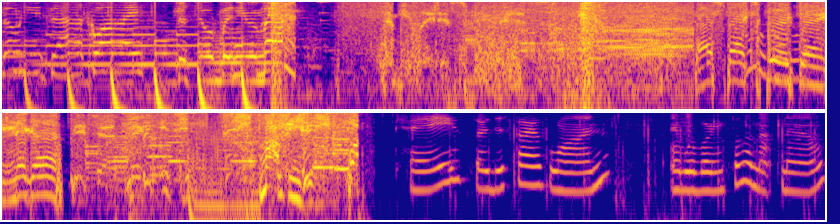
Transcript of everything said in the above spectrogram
no need to ask why. Just open your mouth. Simulated spirits. Hashtag Spirit Gang, nigga. Bitch ass niggas. Mafia. Okay, so this guy has won, and we're voting for the map now.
